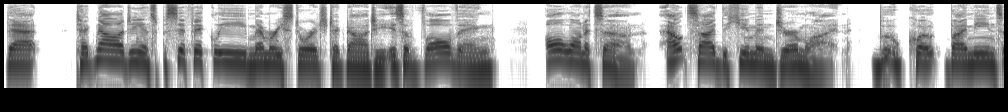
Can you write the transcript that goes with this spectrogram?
that technology, and specifically memory storage technology, is evolving all on its own, outside the human germline, b- quote, by means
